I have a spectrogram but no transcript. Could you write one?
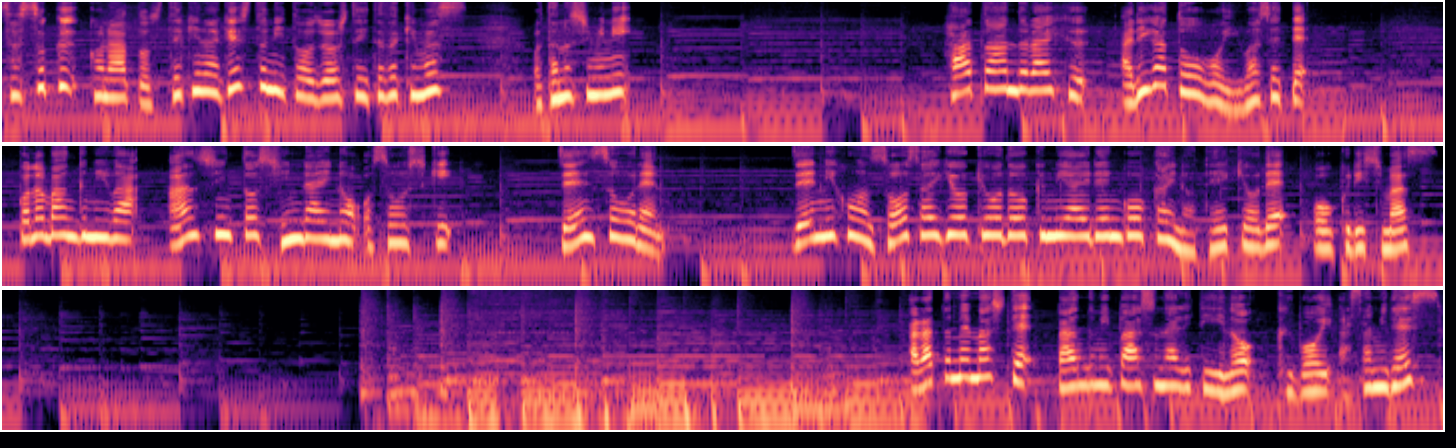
早速この後素敵なゲストに登場していただきます。お楽しみに。ハートライフありがとうを言わせて。この番組は安心と信頼のお葬式全総連全日本総裁業協同組合連合会の提供でお送りします。改めまして番組パーソナリティの久保井あさみです。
